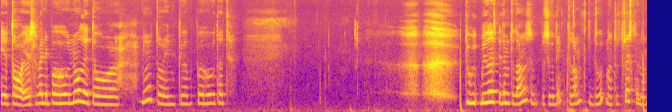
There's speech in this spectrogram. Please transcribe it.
І то, якщо ви не погорнули, то ну то і не треба перегортати. Ми зараз підемо туди, посередині, туди, на ту частину.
